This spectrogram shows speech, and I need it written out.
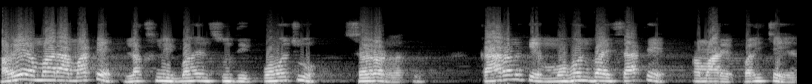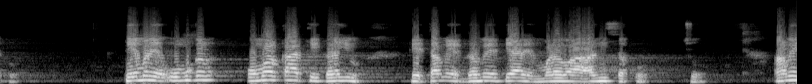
હવે અમારા માટે લક્ષ્મી બહેન સુધી પહોંચવું સરળ હતું, કારણ કે મોહનભાઈ સાથે અમારે પરિચય હતો. તેમણે ઉમળકાથી કહ્યું કે તમે ગમે ત્યારે મળવા આવી શકો છો. અમે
